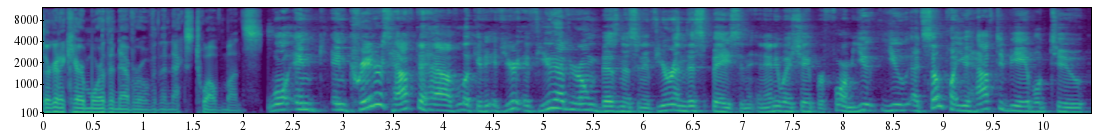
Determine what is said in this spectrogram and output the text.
They're going to care more than ever over the next twelve months. Well, and and creators have to have look if, if you're if you have your own business and if you're in this space in, in any way, shape, or form, you you at some point you have to be able to.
